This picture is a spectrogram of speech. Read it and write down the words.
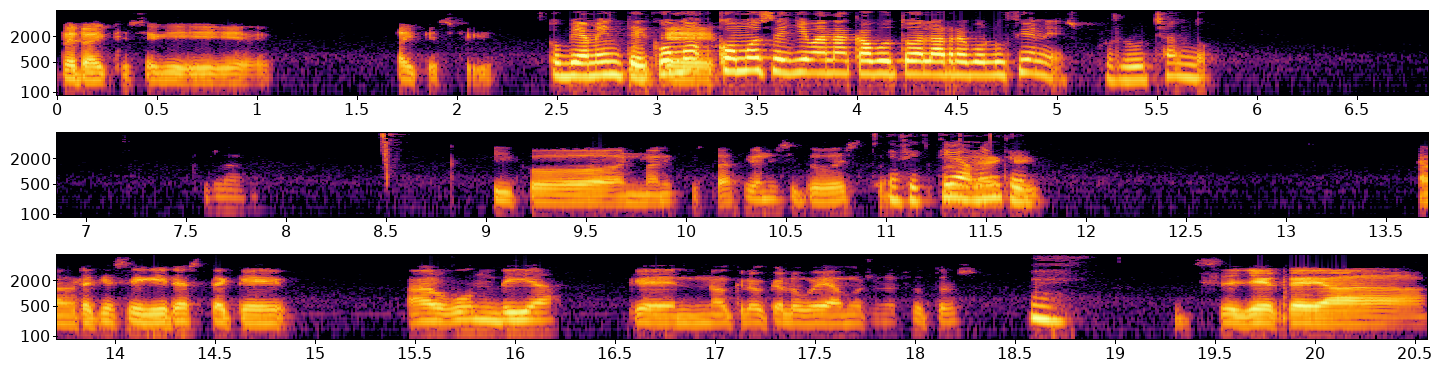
pero hay que seguir hay que seguir obviamente, Porque- ¿cómo, ¿cómo se llevan a cabo todas las revoluciones? Pues luchando. Claro. Y con manifestaciones y todo esto. Efectivamente. Habrá que, habrá que seguir hasta que algún día, que no creo que lo veamos nosotros, se llegue a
